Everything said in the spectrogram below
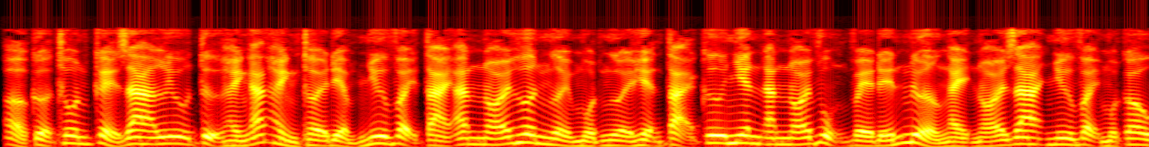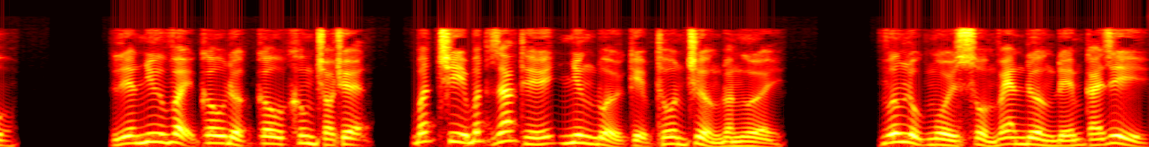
ở cửa thôn kể ra lưu tự hành ác hành thời điểm như vậy tài ăn nói hơn người một người hiện tại cư nhiên ăn nói vụng về đến nửa ngày nói ra như vậy một câu. Liên như vậy câu được câu không trò chuyện, bất chi bất giác thế nhưng đuổi kịp thôn trưởng đoàn người. Vương Lục ngồi xổm ven đường đếm cái gì,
